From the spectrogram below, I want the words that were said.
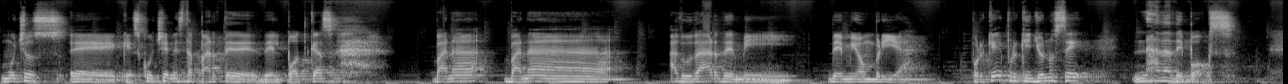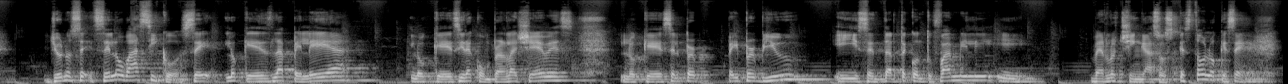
muchos eh, que escuchen esta parte del podcast van a, van a, a dudar de mi, de mi hombría. ¿Por qué? Porque yo no sé nada de box. Yo no sé, sé lo básico, sé lo que es la pelea, lo que es ir a comprar las cheves, lo que es el pay-per-view y sentarte con tu family y ver los chingazos. Es todo lo que sé.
